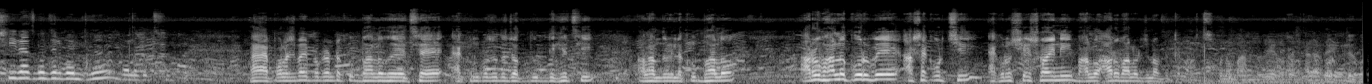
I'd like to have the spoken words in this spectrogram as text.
সিরাজগঞ্জের বন্ধু বলো কিছু। হ্যাঁ পলাশবাড়ি প্রোগ্রামটা খুব ভালো হয়েছে। এখন পর্যন্ত যতদূর দেখেছি আলহামদুলিল্লাহ খুব ভালো। আরও ভালো করবে আশা করছি। এখনও শেষ হয়নি ভালো আরও ভালোর জন্য অপেক্ষা করছি। কোনো বান্ধবী করতে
